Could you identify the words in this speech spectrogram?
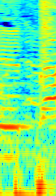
it.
